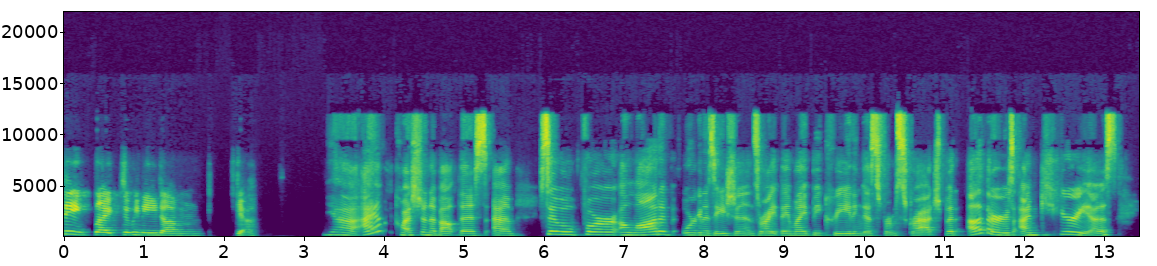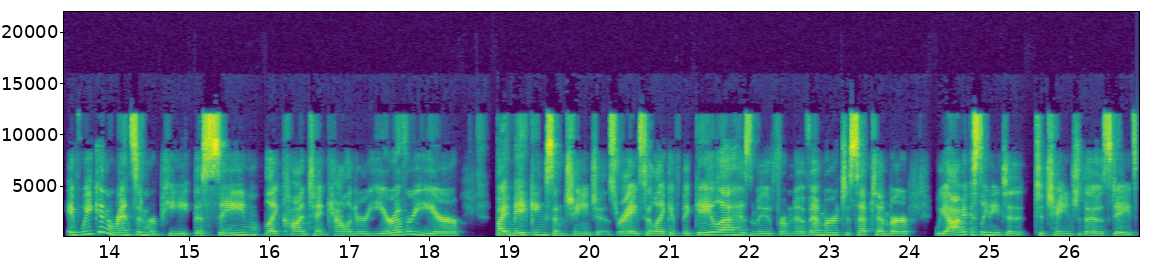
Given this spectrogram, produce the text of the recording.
think. Like, do we need um, yeah, yeah, I have a question about this. Um, so, for a lot of organizations, right, they might be creating this from scratch, but others, I'm curious if we can rinse and repeat the same like content calendar year over year by making some changes, right? So like if the gala has moved from November to September, we obviously need to to change those dates.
